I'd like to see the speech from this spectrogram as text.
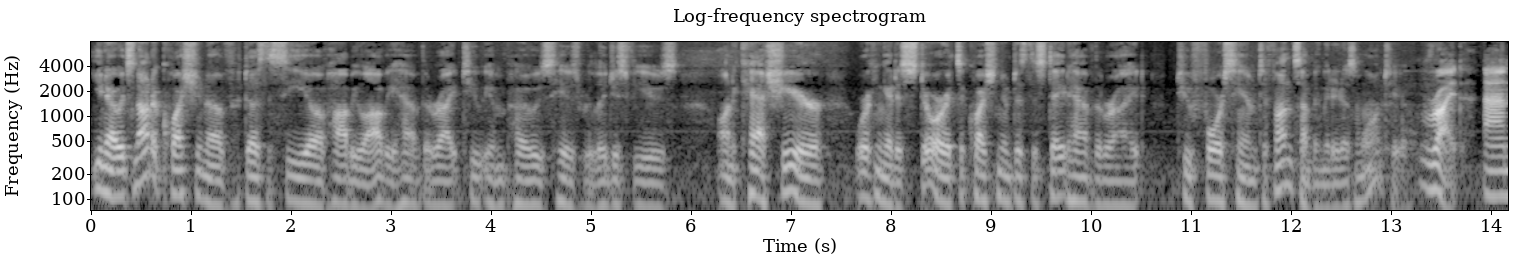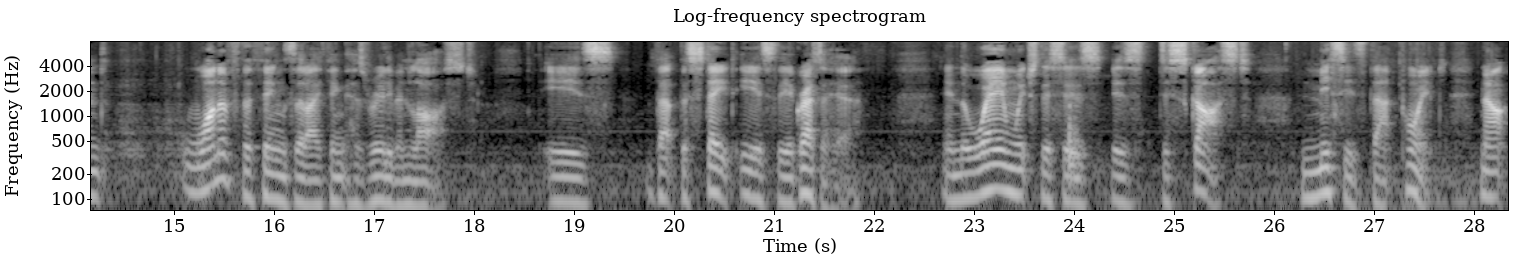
you know, it's not a question of does the CEO of Hobby Lobby have the right to impose his religious views on a cashier working at his store. It's a question of does the state have the right to force him to fund something that he doesn't want to. Right. And one of the things that I think has really been lost is that the state is the aggressor here. In the way in which this is is discussed misses that point. Now,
